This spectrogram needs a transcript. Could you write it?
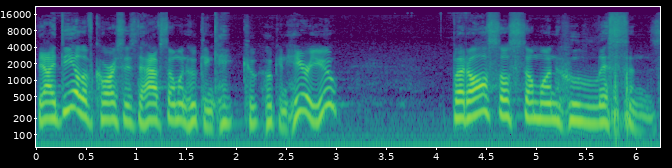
The ideal, of course, is to have someone who can, who can hear you, but also someone who listens.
